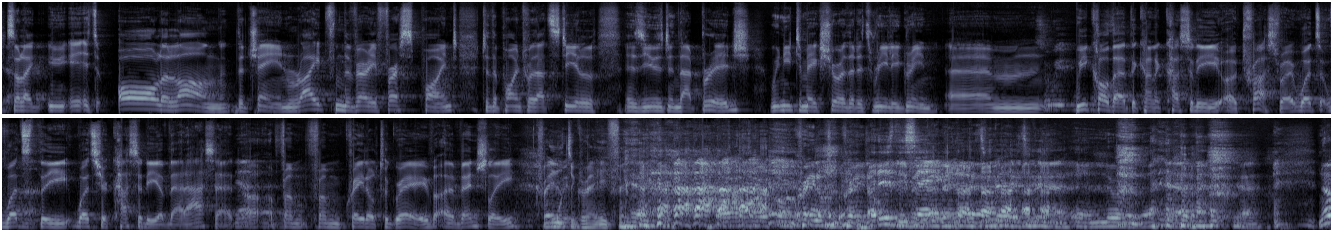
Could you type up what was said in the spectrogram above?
Yeah. So like it's all along the chain, right from the very first point to the point where that steel is used in that bridge. We need to make sure that it's really green. Um, so we, we call that the kind of custody uh, trust, right? What's what's uh, the what's your custody of that asset yeah, uh, from from cradle to grave? Eventually, cradle we, to grave, yeah. or, or, or, cradle to cradle. That is the same. yeah. No,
